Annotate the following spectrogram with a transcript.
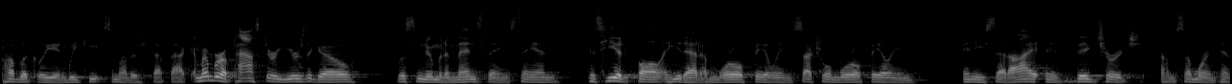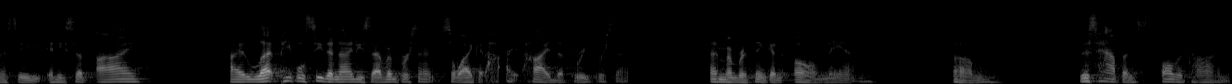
publicly and we keep some other stuff back. I remember a pastor years ago listening to him at a men's thing saying, because he had fallen, he'd had a moral failing, sexual moral failing, and he said, I, and it's big church um, somewhere in Tennessee, and he said, I I let people see the 97% so I could hide, the 3%. I remember thinking, oh man, um, this happens all the time.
